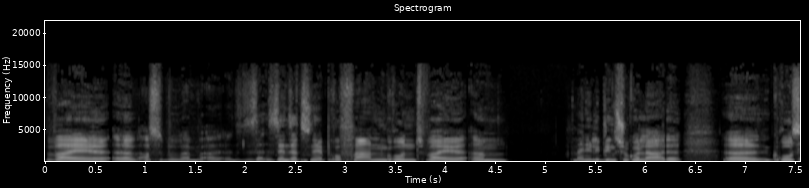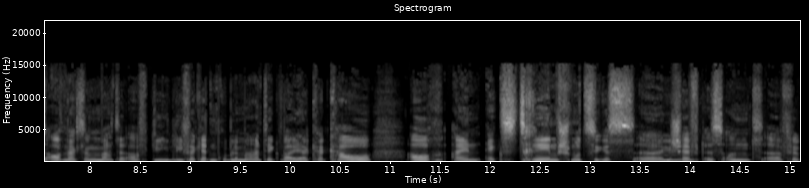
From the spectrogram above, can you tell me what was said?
weil äh, aus äh, äh, sensationell profanen Grund, weil ähm, meine Lieblingsschokolade äh, groß aufmerksam gemacht hat auf die Lieferkettenproblematik, weil ja Kakao auch ein extrem schmutziges äh, Mhm. Geschäft ist und äh, für,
